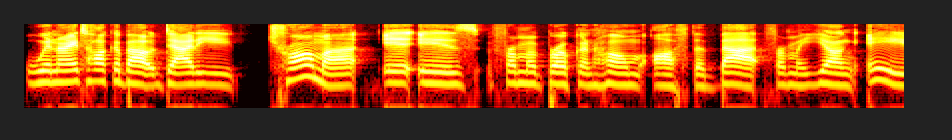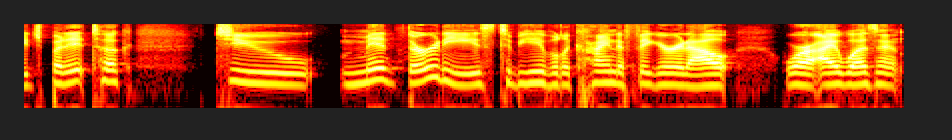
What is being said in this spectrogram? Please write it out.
when I talk about daddy trauma, it is from a broken home off the bat from a young age, but it took to mid 30s to be able to kind of figure it out where I wasn't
